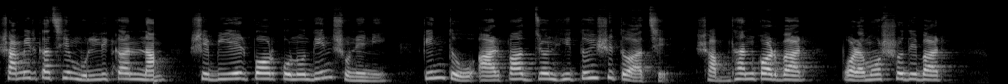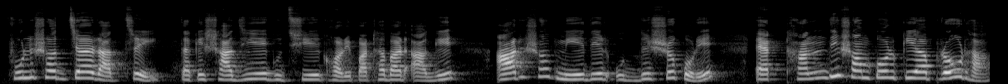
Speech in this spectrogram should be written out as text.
স্বামীর কাছে মল্লিকার নাম সে বিয়ের পর কোনো দিন শোনেনি, কিন্তু আর পাঁচজন হিতৈষিত আছে, সাবধান করবার, পরামর্শ দেবার। ফুলসজ্জার রাত্রেই তাকে সাজিয়ে গুছিয়ে ঘরে পাঠাবার আগে আর সব মেয়েদের উদ্দেশ্য করে এক ঠান্দি সম্পর্কিয়া প্রৌঢ়া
